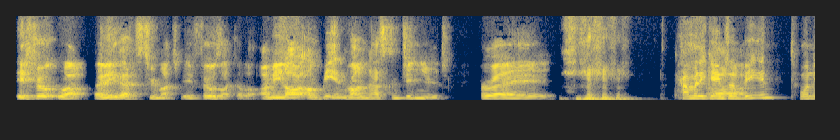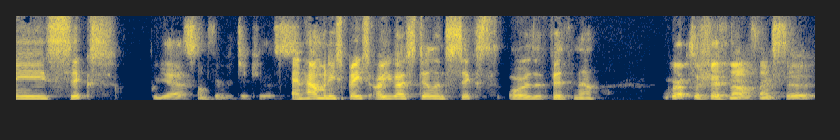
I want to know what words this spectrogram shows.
It feels well. I think that's too much. But it feels like a lot. I mean, our unbeaten run has continued. Hooray! How many games Uh, unbeaten? Twenty six. Yeah, something ridiculous. And how many space are you guys still in sixth or is it fifth now? We're up to fifth now, thanks to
